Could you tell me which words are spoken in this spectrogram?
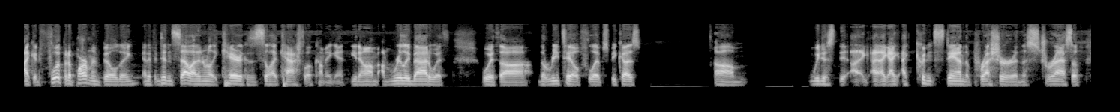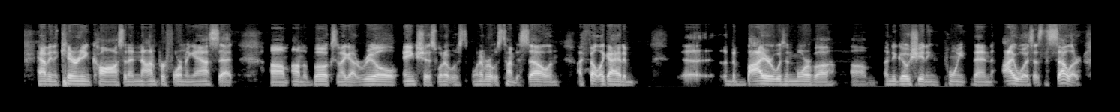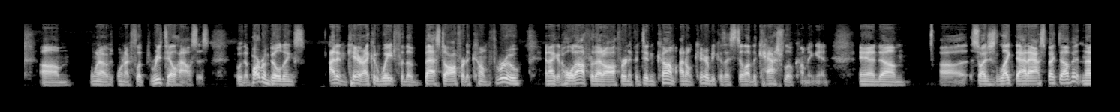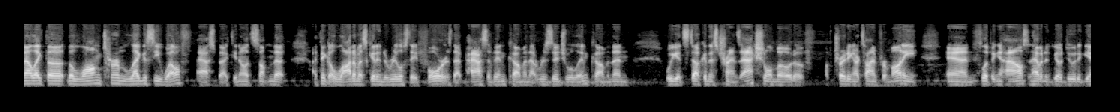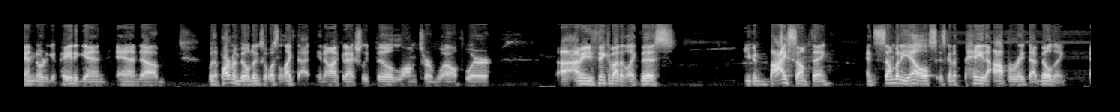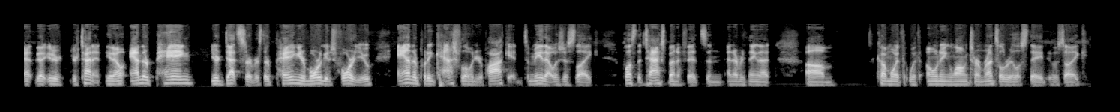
I could flip an apartment building, and if it didn't sell, I didn't really care because it still had cash flow coming in. You know, I'm I'm really bad with with uh, the retail flips because um, we just I, I I couldn't stand the pressure and the stress of having the carrying costs and a non-performing asset um, on the books, and I got real anxious when it was whenever it was time to sell, and I felt like I had a uh, the buyer was in more of a um, a negotiating point than I was as the seller um, when I when I flipped retail houses with apartment buildings. I didn't care. I could wait for the best offer to come through, and I could hold out for that offer. And if it didn't come, I don't care because I still have the cash flow coming in. And um, uh, so I just like that aspect of it, and then I like the the long term legacy wealth aspect. You know, it's something that I think a lot of us get into real estate for is that passive income and that residual income, and then we get stuck in this transactional mode of of trading our time for money and flipping a house and having to go do it again in order to get paid again. And um, with apartment buildings, it wasn't like that. You know, I could actually build long term wealth where, uh, I mean, you think about it like this: you can buy something and somebody else is going to pay to operate that building your, your tenant you know? And they're paying your debt service they're paying your mortgage for you and they're putting cash flow in your pocket. To me that was just like plus the tax benefits and, and everything that um, come with with owning long-term rental real estate it was like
